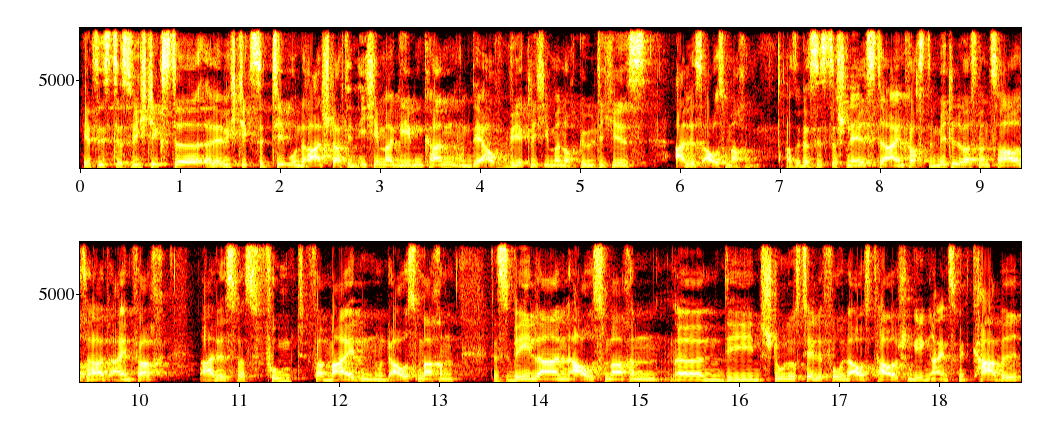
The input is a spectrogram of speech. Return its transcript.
Jetzt ist das wichtigste, der wichtigste Tipp und Ratschlag, den ich immer geben kann und der auch wirklich immer noch gültig ist, alles ausmachen. Also das ist das schnellste, einfachste Mittel, was man zu Hause hat. Einfach alles, was funkt, vermeiden und ausmachen. Das WLAN ausmachen, ähm, den Schnurlustelefon austauschen gegen eins mit Kabel,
